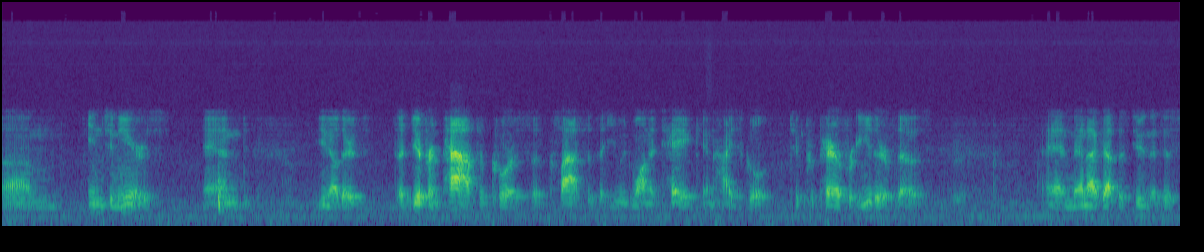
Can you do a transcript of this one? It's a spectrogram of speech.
um, engineers and you know there's a different path of course of classes that you would want to take in high school to prepare for either of those and then i've got the student that just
